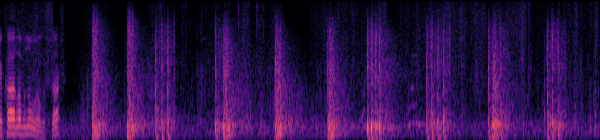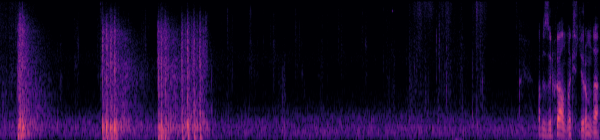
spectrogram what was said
HK'la bunu vurmuşlar. Abi zırhı almak istiyorum da.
